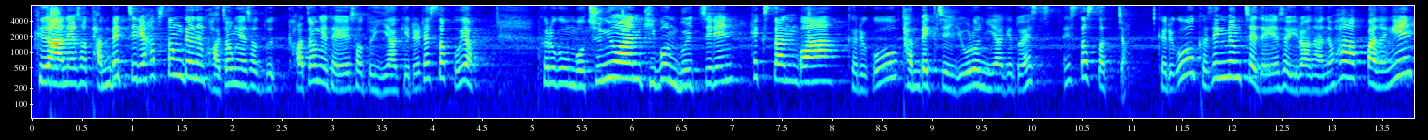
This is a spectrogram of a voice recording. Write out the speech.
그 안에서 단백질이 합성되는 과정에서도, 과정에 대해서도 이야기를 했었고요. 그리고 뭐 중요한 기본 물질인 핵산과 그리고 단백질 이런 이야기도 했, 했었었죠. 그리고 그 생명체 내에서 일어나는 화학 반응인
